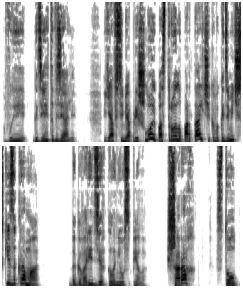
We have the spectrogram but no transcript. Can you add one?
«Вы где это взяли?» «Я в себя пришло и построила портальчик в академические закрома». Договорить зеркало не успела. Шарах! Стол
